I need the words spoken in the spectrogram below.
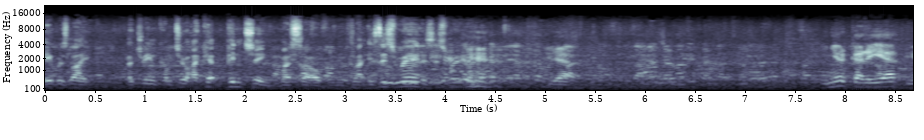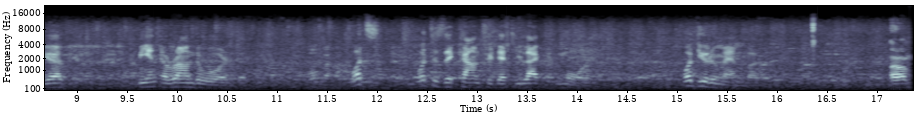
it was like a dream come true. I kept pinching myself and was like, is this real? Is this real? Yeah. In your career, you have been around the world. What's what is the country that you like more? What do you remember? Um,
